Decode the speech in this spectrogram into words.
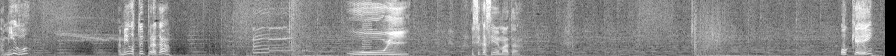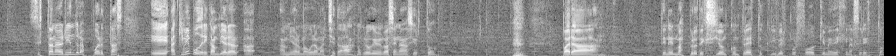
Amigo. Amigo, estoy por acá. Uy. Ese casi me mata. Ok. Se están abriendo las puertas. Eh, aquí me podré cambiar a, mi armadura machetada. No creo que me pase nada, ¿cierto? Para tener más protección contra estos creepers, por favor que me dejen hacer esto.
